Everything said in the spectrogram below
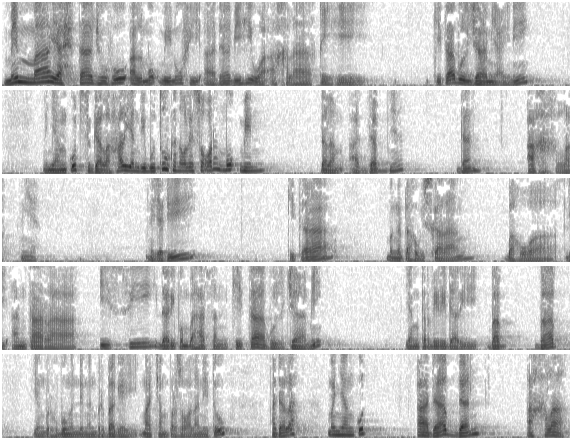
Mimma yahtajuhu al-mu'minu fi adabihi wa akhlaqihi. Kitabul Jami' ini menyangkut segala hal yang dibutuhkan oleh seorang mukmin dalam adabnya dan akhlaknya. Nah, jadi kita mengetahui sekarang bahwa di antara isi dari pembahasan Kitabul Jami yang terdiri dari bab-bab yang berhubungan dengan berbagai macam persoalan itu adalah menyangkut adab dan akhlak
